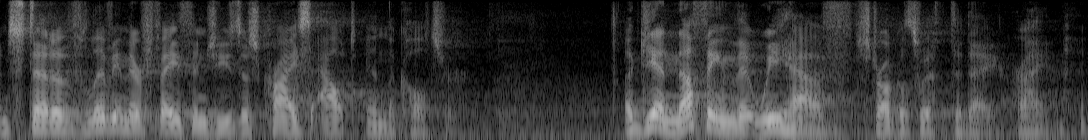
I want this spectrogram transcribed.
instead of living their faith in Jesus Christ out in the culture. Again, nothing that we have struggles with today, right?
